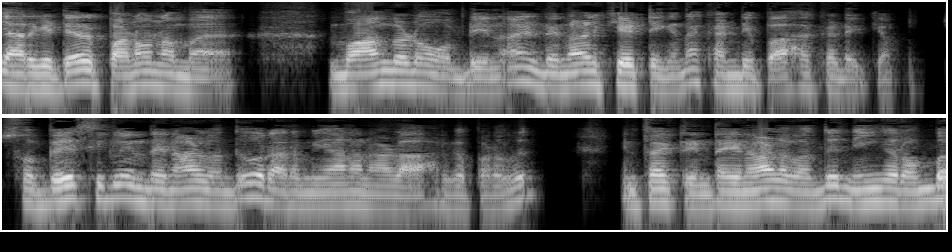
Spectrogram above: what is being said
யார்கிட்டயாவது பணம் நம்ம வாங்கணும் அப்படின்னா இந்த நாள் கேட்டிங்கன்னா கண்டிப்பாக கிடைக்கும். ஸோ பேசிக்கலி இந்த நாள் வந்து ஒரு அருமையான நாளாக இருக்கப்படுது இன்ஃபேக்ட் இன்றைய நாளை வந்து நீங்கள் ரொம்ப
